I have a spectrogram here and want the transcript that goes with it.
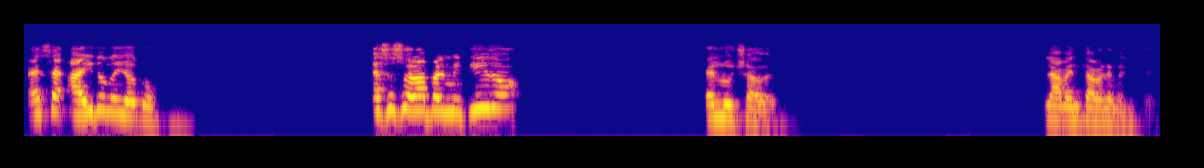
Ese, ahí donde yo toco. Eso se lo ha permitido el luchador. Lamentablemente.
